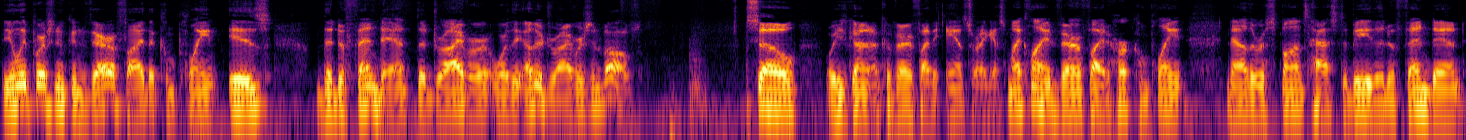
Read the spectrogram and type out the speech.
The only person who can verify the complaint is the defendant, the driver, or the other drivers involved. So, or he's going to verify the answer, I guess. My client verified her complaint now the response has to be the defendant,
